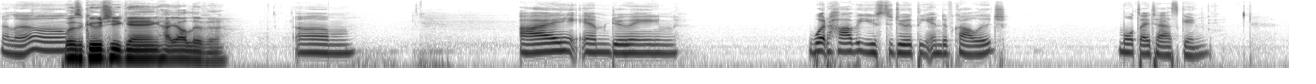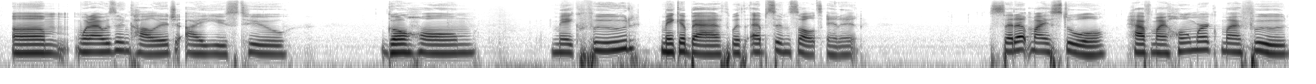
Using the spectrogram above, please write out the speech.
Hello. What's Gucci gang? How y'all living? um I am doing what Hava used to do at the end of college. Multitasking. Um when I was in college, I used to go home, make food, make a bath with Epsom salts in it. Set up my stool, have my homework, my food.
